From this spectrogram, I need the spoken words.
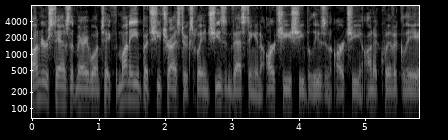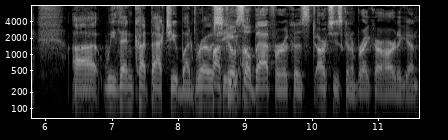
understands that Mary won't take the money, but she tries to explain she's investing in Archie. She believes in Archie unequivocally. Uh, we then cut back to Monroe. I feel so bad for her because Archie's going to break her heart again.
